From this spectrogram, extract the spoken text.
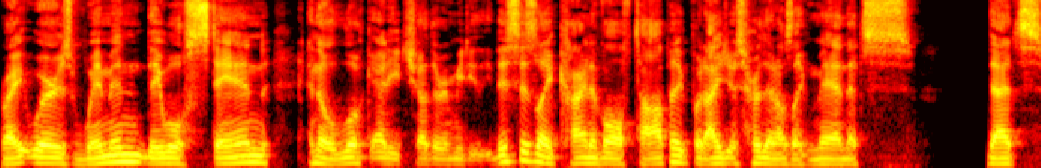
right? Whereas women, they will stand and they'll look at each other immediately. This is like kind of off topic, but I just heard that. I was like, man, that's that's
